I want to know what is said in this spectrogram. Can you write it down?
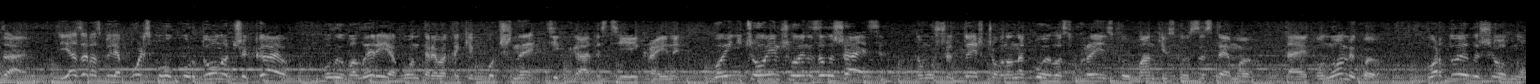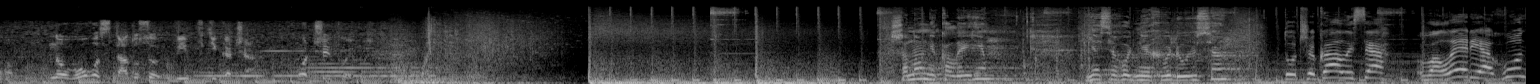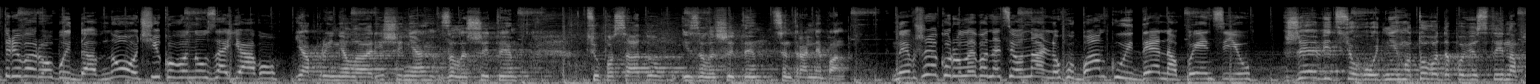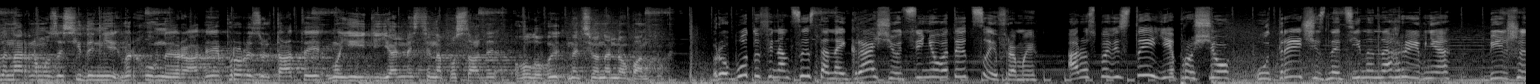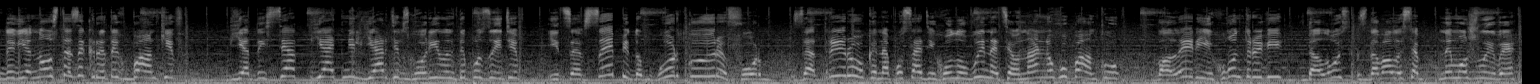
Вітаю! Я зараз біля польського кордону чекаю, коли Валерія Гонтарева таки почне тікати з цієї країни. Бо і нічого іншого і не залишається, тому що те, що вона накоїла з українською банківською системою та економікою, вартує лише одного нового статусу віп втікача. Очікуємо. Шановні колеги, я сьогодні хвилююся. Дочекалися. Валерія Гонтарєва робить давно очікувану заяву. Я прийняла рішення залишити цю посаду і залишити центральний банк. Невже королева національного банку йде на пенсію? Вже від сьогодні готова доповісти на пленарному засіданні Верховної Ради про результати моєї діяльності на посади голови Національного банку. Роботу фінансиста найкраще оцінювати цифрами. А розповісти є про що утричі знецінена гривня, більше 90 закритих банків, 55 мільярдів згорілих депозитів. І це все під обгорткою реформ. За три роки на посаді голови Національного банку Валерії Гонтареві вдалося, здавалося б, неможливе.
